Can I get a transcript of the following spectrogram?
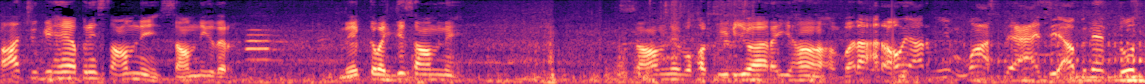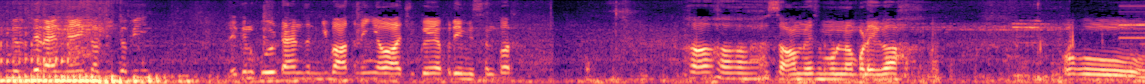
आ चुके हैं अपने सामने सामने की तरफ़। देख के बच्चे सामने। सामने बहुत वीडियो आ रही है। हाँ बना रहो यार मैं मस्त। है ऐसे अपने दोस्त मिलते रहते हैं कभी कभी लेकिन कोई टेंशन की बात नहीं है आ चुके हैं अपने मिशन पर। हाँ हाँ हाँ सामने से मुड़ना पड़ेगा। ओ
